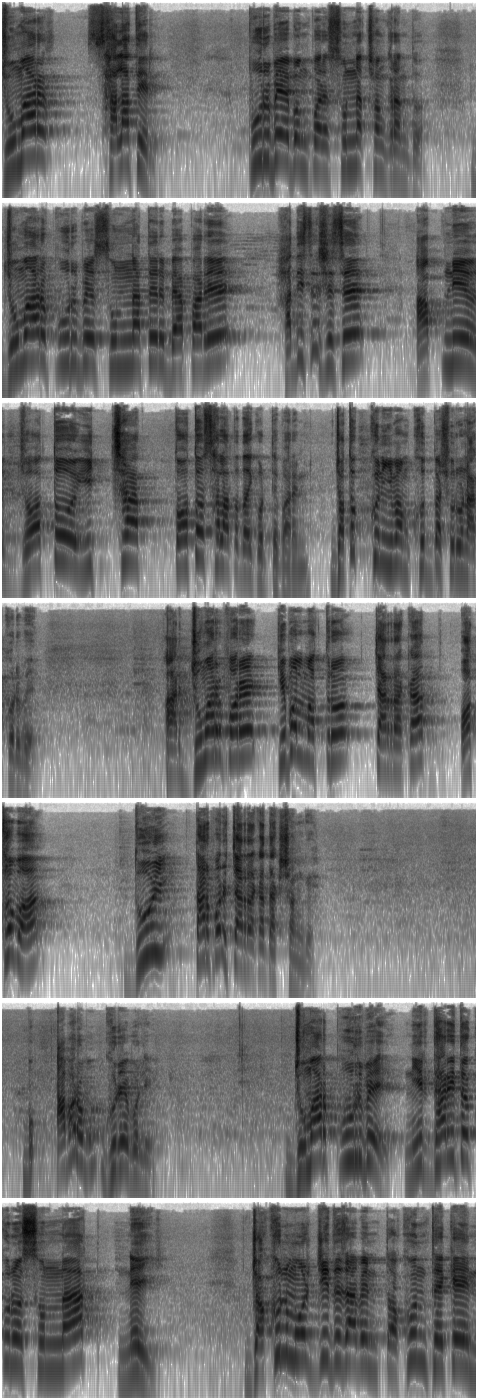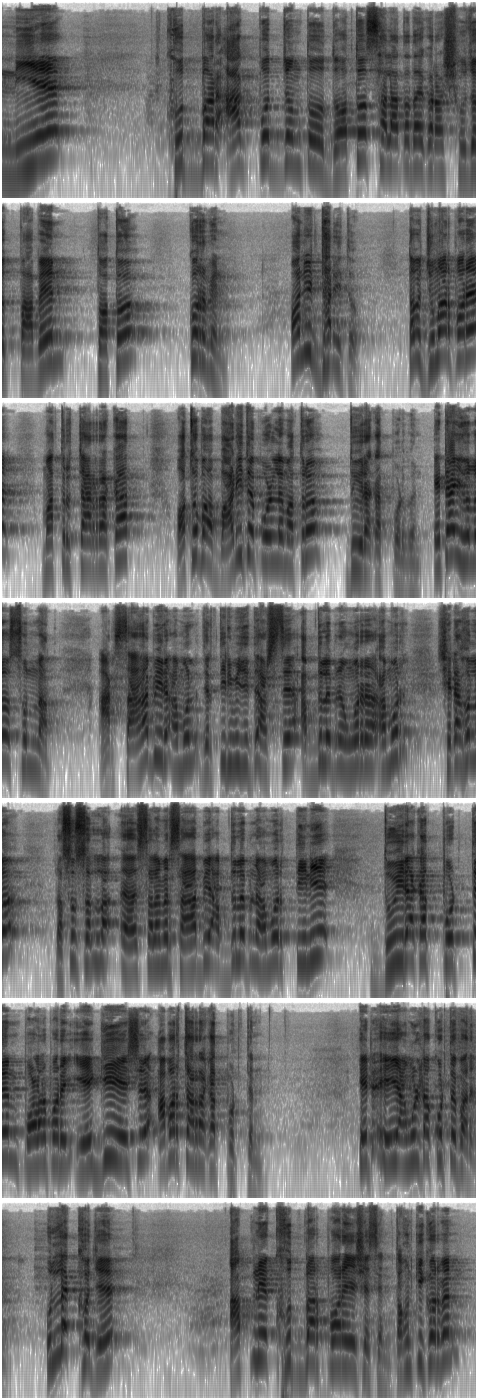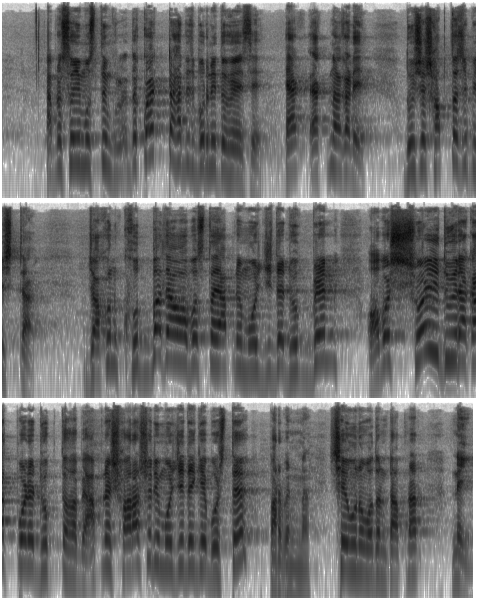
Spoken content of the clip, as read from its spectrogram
জুমার সালাতের পূর্বে এবং পরে সুন্নাত সংক্রান্ত। জুমার পূর্বে সুন্নাতের ব্যাপারে হাদিস এসেছে, আপনি যত ইচ্ছা তত সালাত আদায় করতে পারেন, যতক্ষণ ইমাম খুদ্া শুরু না করবে। আর জুমার পরে কেবলমাত্র চার রাকাত অথবা দুই, তারপরে চার রাকাত একসঙ্গে। আবারও ঘুরে বলি, জুমার পূর্বে নির্ধারিত কোনো সুন্নাত নেই। যখন মসজিদে যাবেন, তখন থেকে নিয়ে খুতবার আগ পর্যন্ত যত সালাত আদায় করার সুযোগ পাবেন, তত করবেন। অনির্ধারিত। তবে জুমার পরে মাত্র চার রাকাত, অথবা বাড়িতে পড়লে মাত্র দুই রাকাত পড়বেন। এটাই হলো সুন্নাত। আর সাহাবির আমল, যে তিরমিজিতে আসছে আবদুল্লাহ বিন উমরের আমর সেটা হলো রসুল সাল্লাহ সাল্লামের সাহাবি আবদুল্লাহ বিন আমর তিনি দুই রাকাত পড়তেন, পড়ার পরে এগিয়ে এসে আবার চার রাকাত পড়তেন। এটা, এই আমলটা করতে পারেন। উল্লেখ্য যে, আপনি খুদবার পরে এসেছেন, তখন কি করবেন? আপনি সহি মুসলিম। কয়েকটা হাদিস বর্ণিত হয়েছে, এক এক নাগাড়ে, দুইশো সপ্তাশি পৃষ্ঠা। যখন খুতবা দেওয়া অবস্থায় আপনি মসজিদে ঢুকবেন, অবশ্যই দুই রাকাত পড়ে ঢুকতে হবে। আপনি সরাসরি মসজিদে গিয়ে বসতে পারবেন না। সেই অনুমোদনটা আপনার নেই।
